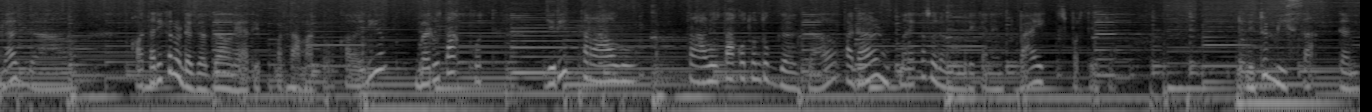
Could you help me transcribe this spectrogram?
gagal. Kalau tadi kan udah gagal ya tipe pertama tuh. Kalau ini baru takut. Jadi terlalu terlalu takut untuk gagal padahal mereka sudah memberikan yang terbaik seperti itu. Dan itu bisa dan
